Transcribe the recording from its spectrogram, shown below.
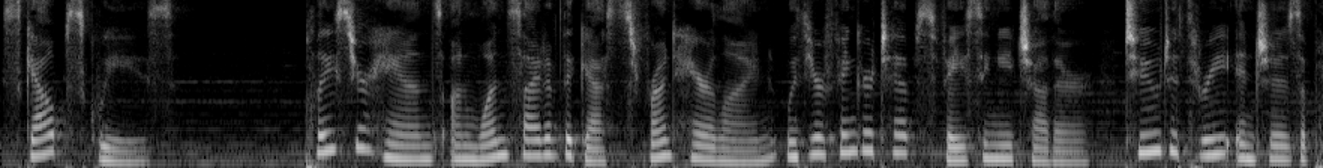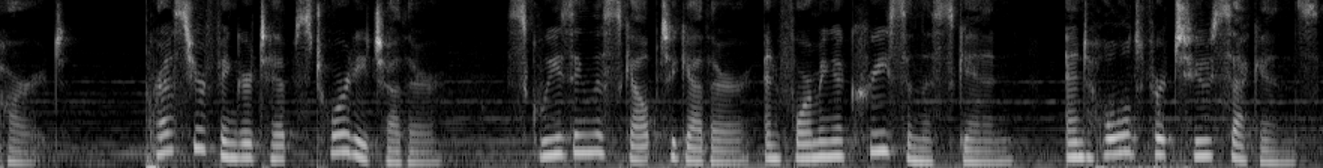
Scalp squeeze. Place your hands on one side of the guest's front hairline with your fingertips facing each other, 2 to 3 inches apart. Press your fingertips toward each other, squeezing the scalp together and forming a crease in the skin, and hold for 2 seconds.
